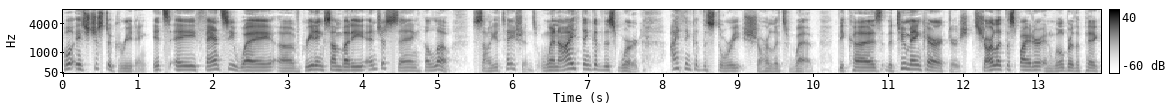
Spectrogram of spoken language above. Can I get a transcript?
well, it's just a greeting. It's a fancy way of greeting somebody and just saying hello. Salutations. When I think of this word, I think of the story Charlotte's Web because the two main characters, Charlotte the spider and Wilbur the pig,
